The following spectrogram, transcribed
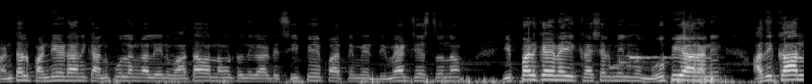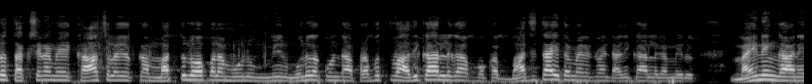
పంటలు పండియడానికి అనుకూలంగా లేని వాతావరణం ఉంటుంది కాబట్టి సిపిఐ పార్టీ మేము డిమాండ్ చేస్తున్నాం. ఇప్పటికైనా ఈ క్రషర్ మిల్లును మూపియాలని అధికారులు తక్షణమే కాసుల యొక్క మత్తు లోపల మూలు మీరు ములగకుండా ప్రభుత్వ అధికారులుగా ఒక బాధ్యతాయుతమైనటువంటి అధికారులుగా మీరు మైనింగ్ కానీ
